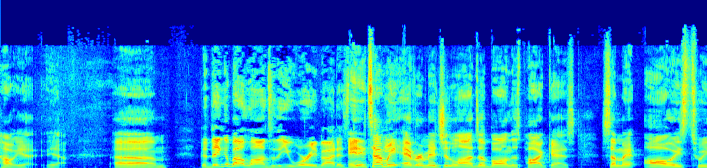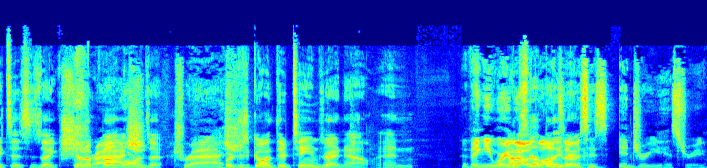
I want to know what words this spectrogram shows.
Oh yeah, yeah. Um, The thing about Lonzo that you worry about is anytime we ever mention Lonzo Ball on this podcast, somebody always tweets us. Is like, "Shut up about Lonzo." Trash. We're just going through teams right now, and The thing you worry I'm about with Lonzo is his injury history.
